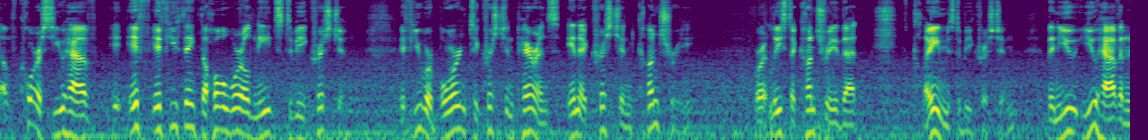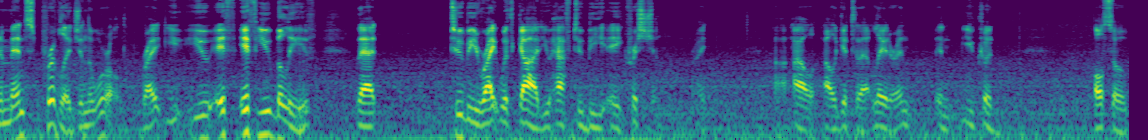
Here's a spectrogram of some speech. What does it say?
of course you have if if you think the whole world needs to be Christian, if you were born to Christian parents in a Christian country, or at least a country that claims to be Christian, then you you have an immense privilege in the world, right? You you if if you believe that to be right with God, you have to be a Christian right uh, I'll I'll get to that later, and and you could also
